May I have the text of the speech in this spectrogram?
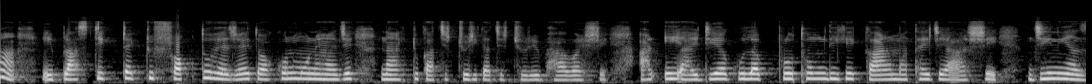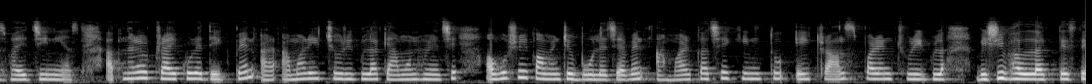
না, এই প্লাস্টিকটা একটু শক্ত হয়ে যায়, তখন মনে হয় যে, না, একটু কাচের চুরি কাচের চুরি ভাব আসে। আর এই আইডিয়াগুলা প্রথম দিকে কার মাথায় যে আসে, জিনিয়াস ভাই, জিনিয়াস। আপনারাও ট্রাই করে দেখবেন, আর আমার এই চুড়িগুলা কেমন হয়েছে, অবশ্যই কমেন্টে বলে যাবেন। আমার কাছে কিন্তু এই ট্রান্সপারেন্ট চুড়িগুলা বেশি ভালো লাগতেছে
